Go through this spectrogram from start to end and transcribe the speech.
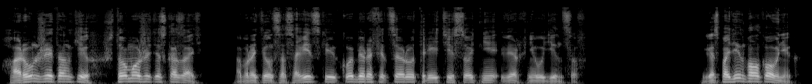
Харунжий Танких, что можете сказать? Обратился Советский к обер-офицеру третьей сотни верхнеудинцев. Господин полковник,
